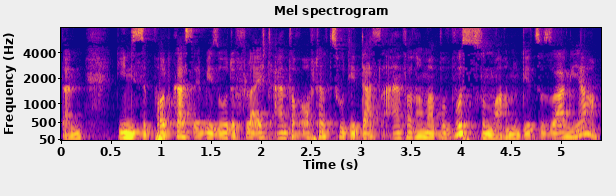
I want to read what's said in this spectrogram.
Dann dient diese Podcast-Episode vielleicht einfach auch dazu, dir das einfach nochmal bewusst zu machen und dir zu sagen, ja,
